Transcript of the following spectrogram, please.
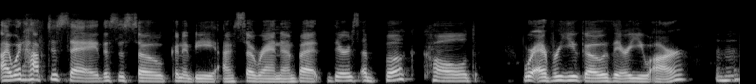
I would have to say this is so going to be I'm uh, so random, but there's a book called Wherever You Go, There You Are. Mm-hmm.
